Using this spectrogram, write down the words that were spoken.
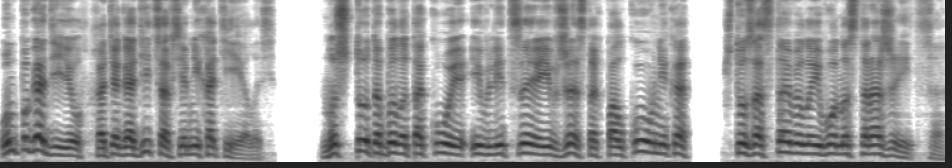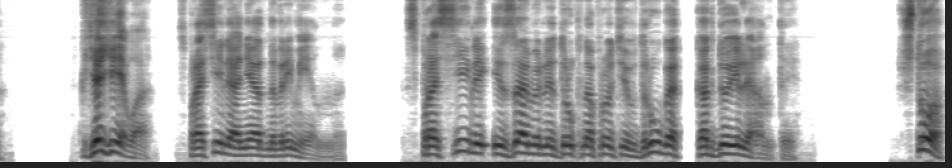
Он погодил, хотя годить совсем не хотелось. Но что-то было такое и в лице, и в жестах полковника, что заставило его насторожиться. «Где Ева?» — спросили они одновременно. Спросили и замерли друг напротив друга, как дуэлянты. «Что?»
